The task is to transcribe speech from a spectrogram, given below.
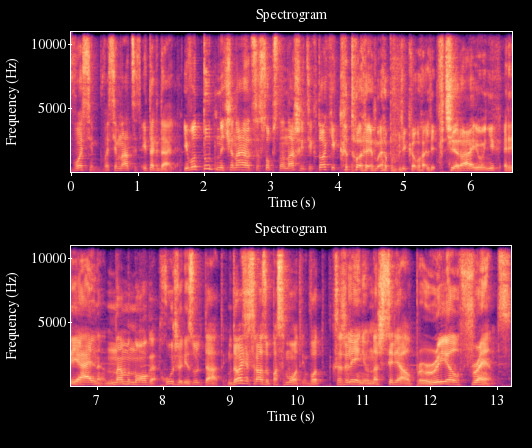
8, 18 и так далее. И вот тут начинаются, собственно, наши тиктоки, которые мы опубликовали вчера, и у них реально намного хуже результаты. Ну давайте сразу посмотрим. Вот, к сожалению, наш сериал про Real Friends.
